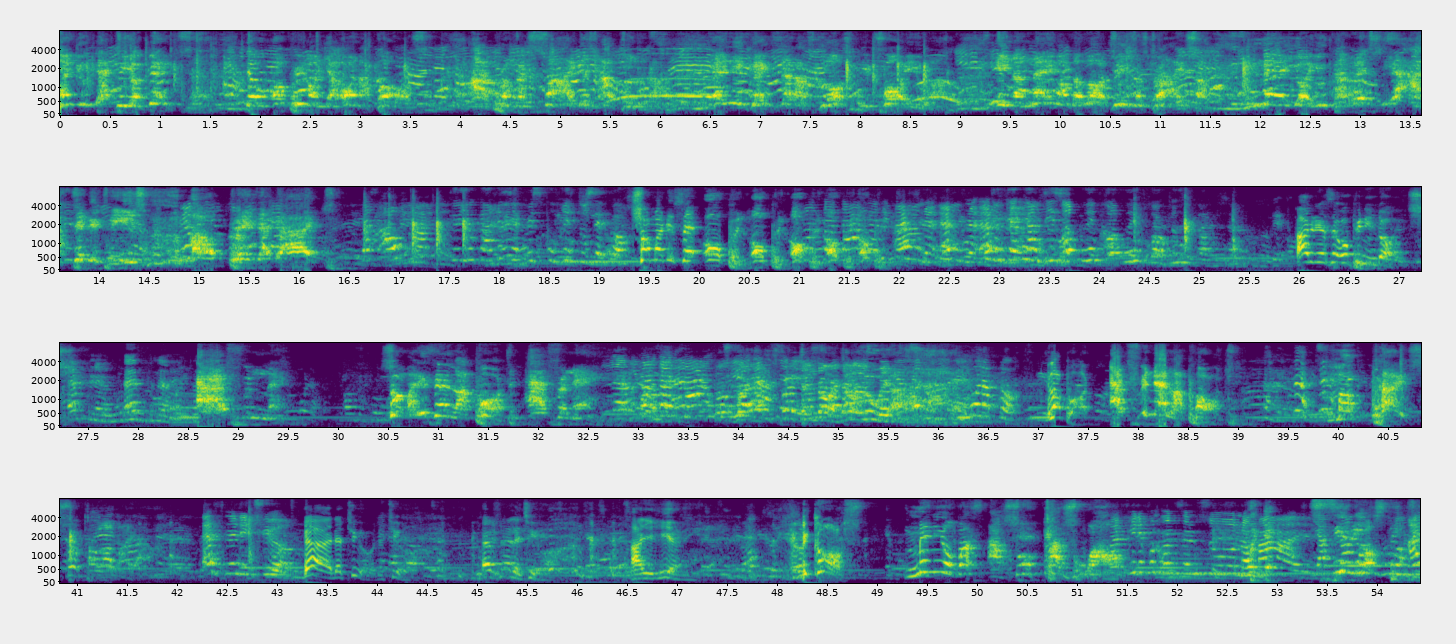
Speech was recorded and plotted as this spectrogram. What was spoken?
When you get to your gates, they'll open on their own accord. I prophesy this afternoon. Any gates that are closed before you, in the name of the Lord Jesus Christ, may your Eucharistia activities open the gate. das aufmachen. Que Eucharistie puisse ouvrir toutes ces portes. Somebody say open, open, open, open, open. How did they say open in Deutsch? Öffne. Öffne. Somebody say la porte. Deutsch. Hallelujah. La porte. Öffne la porte. Ma paix sotalabaya. Öffne die Tür. Yeah, the two, the two. Öffne the two. Are you hearing me? Because many of us are so casual Weil viele von uns sind zu normal. serious things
